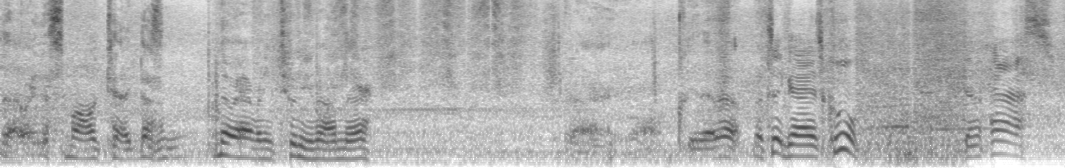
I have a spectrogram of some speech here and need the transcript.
That way the smog tag doesn't no have any tuning on there. Alright, clean that up. That's it guys, cool. Gonna pass.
